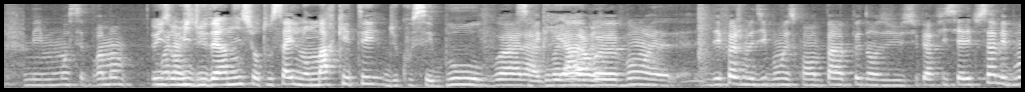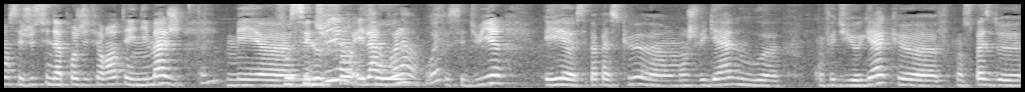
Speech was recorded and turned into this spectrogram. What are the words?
mais moi c'est vraiment. Eux, ils voilà, ont mis je- du vernis sur tout ça, ils l'ont marketé, du coup c'est beau, Voilà, c'est voilà. agréable. Alors, euh, bon, des fois je me dis, bon, est-ce qu'on rentre pas un peu dans du superficiel et tout ça Mais bon, c'est juste une approche différente et une image. Mais, euh, Faut séduire, est là, faut- voilà. ouais. faut séduire. Et euh, c'est pas parce que euh, on mange vegan ou euh, qu'on fait du yoga que faut qu'on se passe de,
